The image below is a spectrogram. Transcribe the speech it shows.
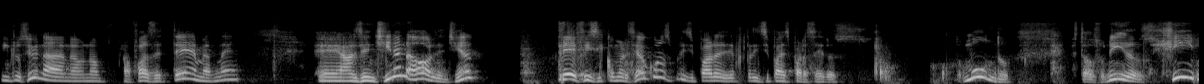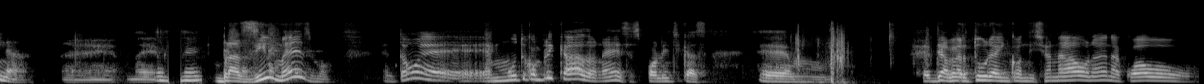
inclusive na, na, na fase Temer, né? É, a Argentina não, a Argentina déficit comercial com os principais, principais parceiros do mundo, Estados Unidos, China, é, é, Brasil mesmo. Então é, é, muito complicado, né? Essas políticas de abertura incondicional, né? na qual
